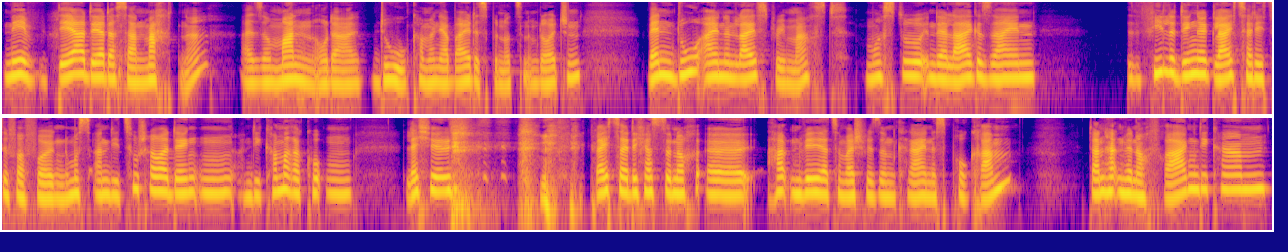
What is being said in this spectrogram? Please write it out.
nee, der, der das dann macht, ne? Also Mann oder du, kann man ja beides benutzen im Deutschen. Wenn du einen Livestream machst, musst du in der Lage sein, viele Dinge gleichzeitig zu verfolgen. Du musst an die Zuschauer denken, an die Kamera gucken, lächeln. Gleichzeitig hast du noch, äh, hatten wir ja zum Beispiel so ein kleines Programm. Dann hatten wir noch Fragen, die kamen.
